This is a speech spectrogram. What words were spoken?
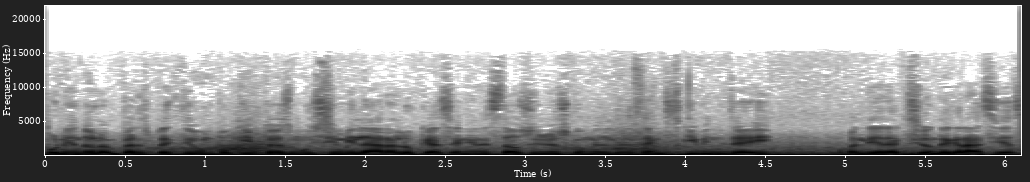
poniéndolo en perspectiva un poquito, es muy similar a lo que hacen en Estados Unidos con el Thanksgiving Day o el Día de Acción de Gracias,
